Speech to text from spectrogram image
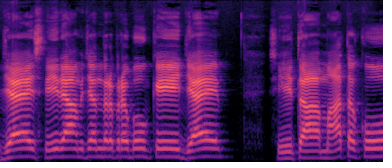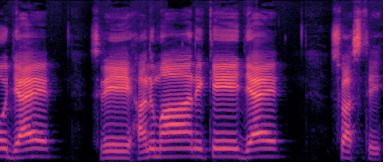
జై శ్రీరామచంద్ర ప్రభుకి జై. సీతామాతకు జై. శ్రీ హనుమానికి జై. స్వస్తి.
